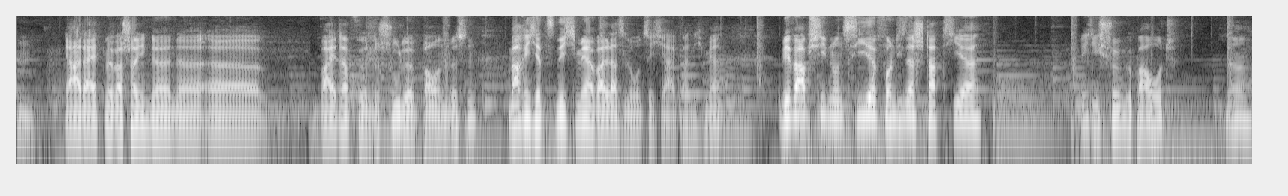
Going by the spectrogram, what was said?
Hm. Ja, da hätten wir wahrscheinlich eine, eine äh, weiterführende Schule bauen müssen. Mache ich jetzt nicht mehr, weil das lohnt sich ja einfach nicht mehr. Wir verabschieden uns hier von dieser Stadt hier. Richtig schön gebaut. Ne?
